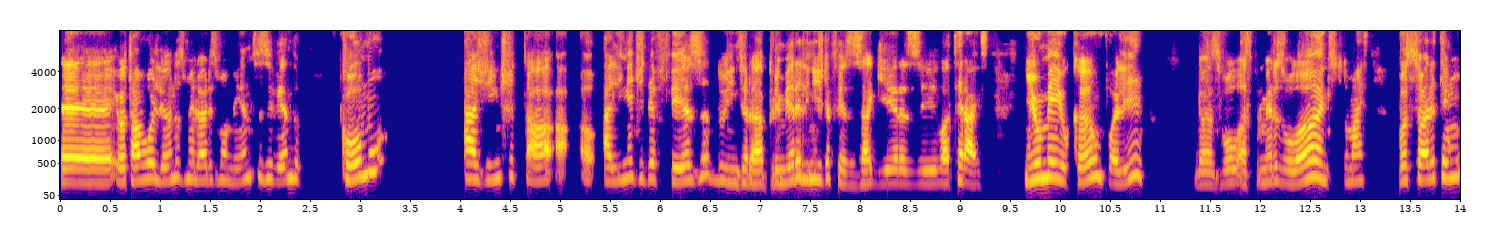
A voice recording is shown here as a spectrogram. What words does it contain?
É, eu estava olhando os melhores momentos e vendo como a gente tá. A, a, linha de defesa do Inter, a primeira linha de defesa, zagueiras e laterais. E o meio-campo ali, as, as primeiras volantes tudo mais, você olha, tem um,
